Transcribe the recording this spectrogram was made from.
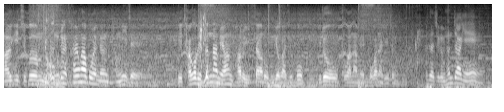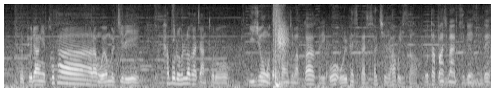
아 여기 지금 공중에 사용하고 있는 방리제 이 작업이 끝나면 바로 입상으로 옮겨가지고 유료 보관함에 보관할 예정입니다. 그래서 지금 현장에 그 교량의 토사랑 오염물질이 하부로 흘러가지 않도록 이중 오탑방지막과 그리고 오일 펜스까지 설치를 하고 있어. 오탑방지만 두개 있는데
